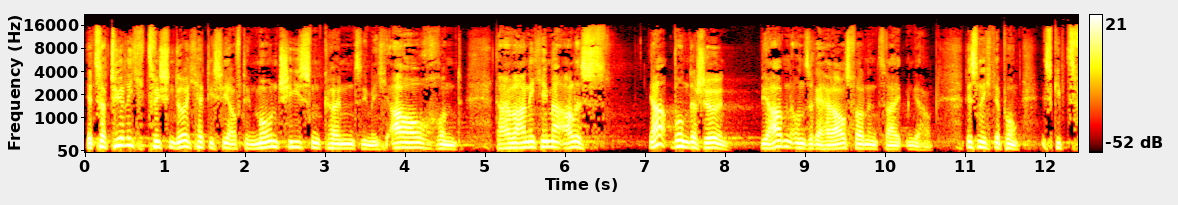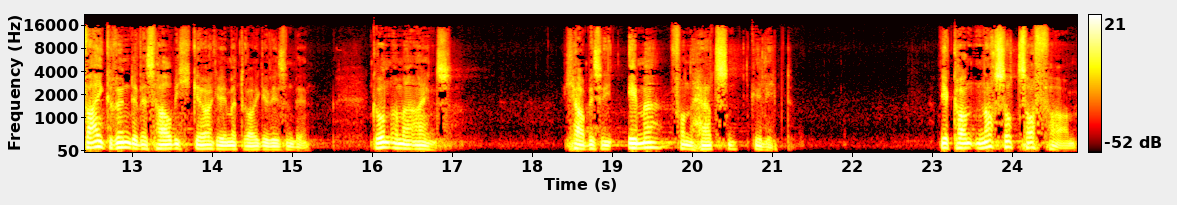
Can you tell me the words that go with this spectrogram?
Jetzt natürlich zwischendurch hätte ich sie auf den Mond schießen können, sie mich auch und da war nicht immer alles, ja, wunderschön. Wir haben unsere herausfordernden Zeiten gehabt. Das ist nicht der Punkt. Es gibt zwei Gründe, weshalb ich George immer treu gewesen bin. Grund Nummer eins. Ich habe sie immer von Herzen geliebt. Wir konnten noch so Zoff haben.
